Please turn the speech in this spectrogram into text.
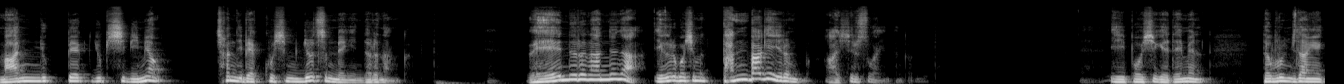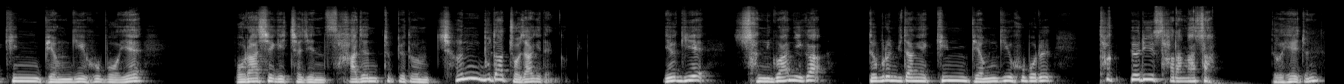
1662명 1296명이 늘어난 겁니다. 예. 왜 늘어났느냐 이걸 보시면 단박에 이런 아실 수가 있는 겁니다. 예. 이 보시게 되면 더불어민주당의 김병기 후보의 보라색이 쳐진 사전투표도 전부 다 조작이 된 겁니다. 여기에 선관위가 더불어민주당의 김병기 후보를 특별히 사랑하사 더해준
